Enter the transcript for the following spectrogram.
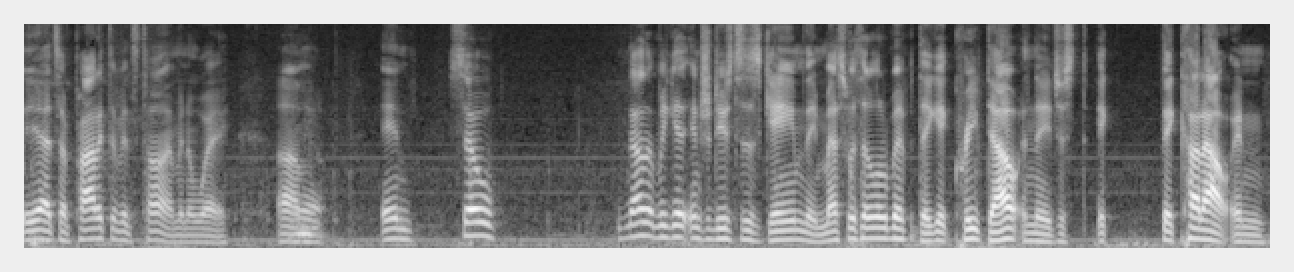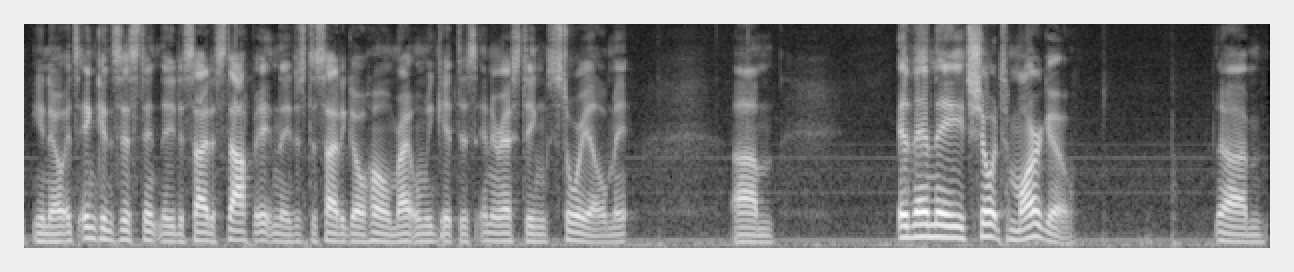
yeah, it's a product of its time in a way. Um, yeah. And so now that we get introduced to this game, they mess with it a little bit, but they get creeped out and they just it, they cut out and you know it's inconsistent. They decide to stop it and they just decide to go home right when we get this interesting story element. Um, and then they show it to Margot. Um,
